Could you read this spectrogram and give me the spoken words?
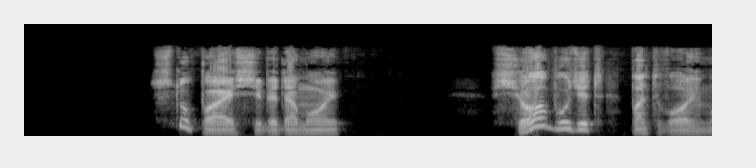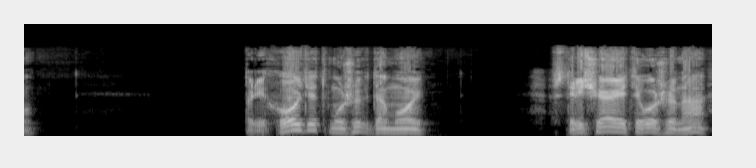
— Ступай себе домой. Все будет по-твоему. Приходит мужик домой. Встречает его жена,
